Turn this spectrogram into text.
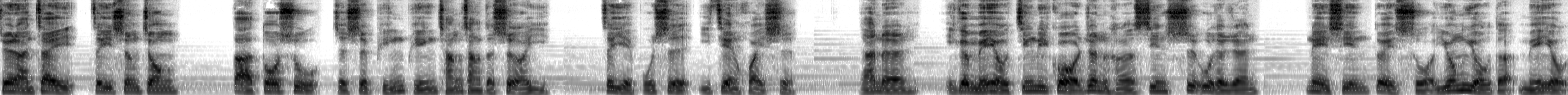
虽然在这一生中，大多数只是平平常常的事而已，这也不是一件坏事。然而，一个没有经历过任何新事物的人，内心对所拥有的没有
